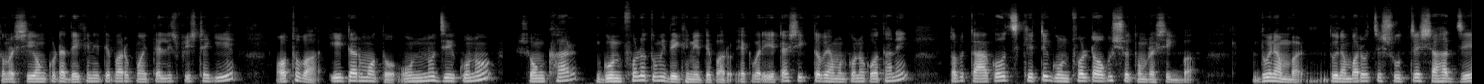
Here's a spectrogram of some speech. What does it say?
তোমরা সেই অঙ্কটা দেখে নিতে পারো পঁয়তাল্লিশ পৃষ্ঠায় গিয়ে, অথবা এটার মতো অন্য যে কোনো সংখ্যার গুণফলও তুমি দেখে নিতে পারো। একবার এটা শিখতে হবে, এমন কোনো কথা নেই। তবে কাগজ কেটে গুণফলটা অবশ্যই তোমরা শিখবা। দুই নাম্বার দুই নাম্বার হচ্ছে সূত্রের সাহায্যে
